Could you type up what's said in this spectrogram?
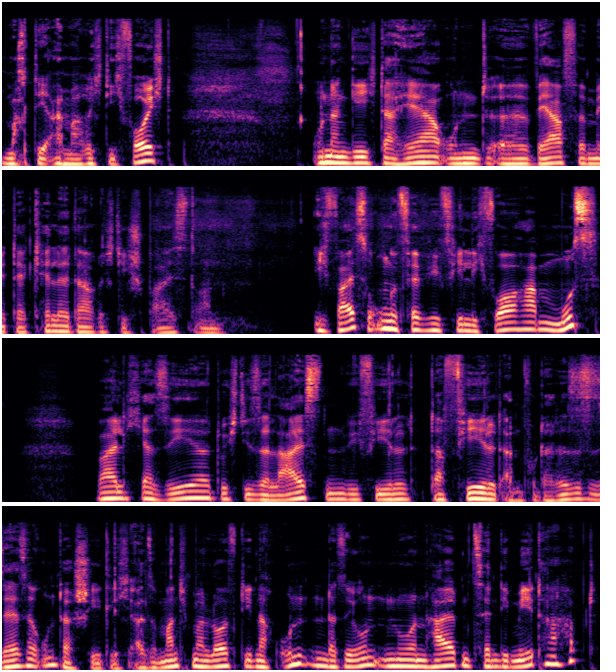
macht die einmal richtig feucht. Und dann gehe ich daher und äh, werfe mit der Kelle da richtig Speis dran. Ich weiß so ungefähr, wie viel ich vorhaben muss weil ich ja sehe durch diese Leisten, wie viel da fehlt an Futter. Das ist sehr, sehr unterschiedlich. Also manchmal läuft die nach unten, dass ihr unten nur einen halben Zentimeter habt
